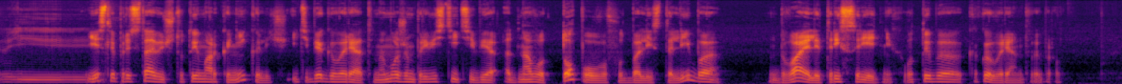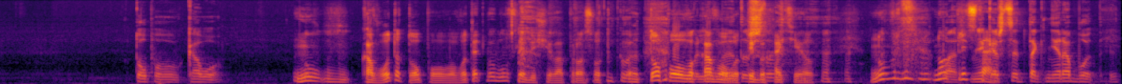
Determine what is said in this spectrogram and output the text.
и... если представить, что ты Марко Николич, и тебе говорят, мы можем привести тебе одного топового футболиста, либо два или три средних, вот ты бы какой вариант выбрал? Топового кого? Ну, кого-то топового. Вот это был следующий вопрос. Вот э, топового Блин, кого ну вот ты бы хотел? Ну, ну Паш, представь. Мне кажется, это так не работает.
